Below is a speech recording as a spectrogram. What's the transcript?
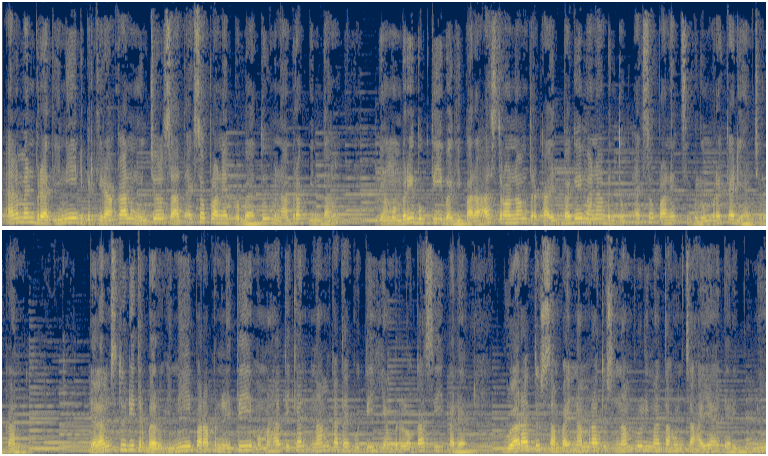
Elemen berat ini diperkirakan muncul saat eksoplanet berbatu menabrak bintang yang memberi bukti bagi para astronom terkait bagaimana bentuk eksoplanet sebelum mereka dihancurkan. Dalam studi terbaru ini, para peneliti memerhatikan enam katai putih yang berlokasi pada 200 sampai 665 tahun cahaya dari bumi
